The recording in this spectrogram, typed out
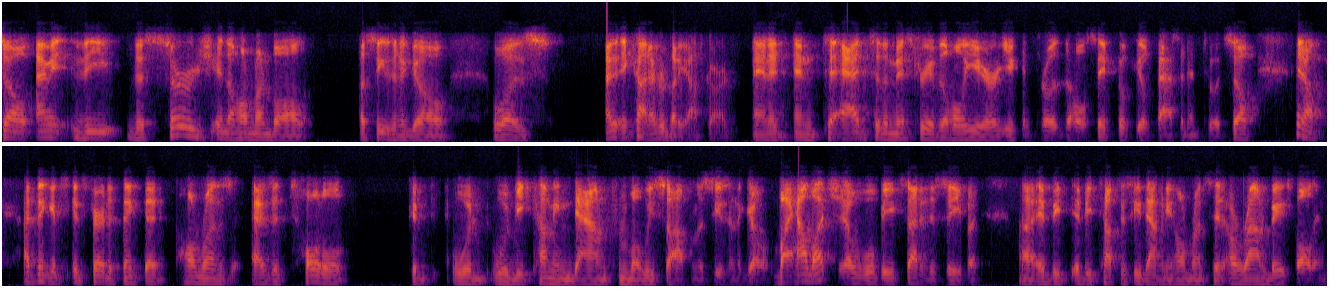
So, I mean, the the surge in the home run ball a season ago was it caught everybody off guard. And it, and to add to the mystery of the whole year, you can throw the whole Safeco Field facet into it. So, you know, I think it's it's fair to think that home runs as a total could would would be coming down from what we saw from the season ago. By how much, uh, we'll be excited to see, but uh, it'd be it'd be tough to see that many home runs hit around baseball in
